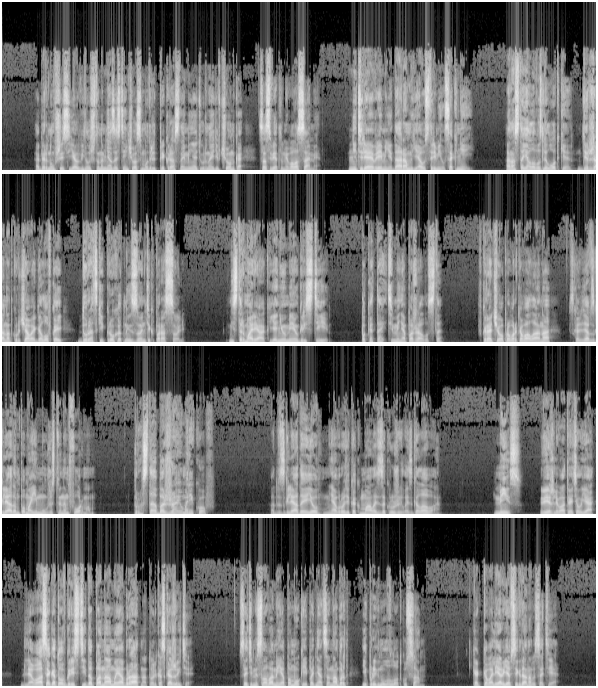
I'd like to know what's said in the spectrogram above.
Обернувшись, я увидел, что на меня застенчиво смотрит прекрасная миниатюрная девчонка — со светлыми волосами. Не теряя времени даром, я устремился к ней. Она стояла возле лодки, держа над курчавой головкой дурацкий крохотный зонтик-парасоль. «Мистер моряк, я не умею грести. Покатайте меня, пожалуйста», — вкратчиво проворковала она, скользя взглядом по моим мужественным формам. «Просто обожаю моряков». От взгляда ее у меня вроде как малость закружилась голова. «Мисс», — вежливо ответил я. «Для вас я готов грести до Панамы и обратно, только скажите». С этими словами я помог ей подняться на борт и прыгнул в лодку сам. Как кавалер я всегда на высоте.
